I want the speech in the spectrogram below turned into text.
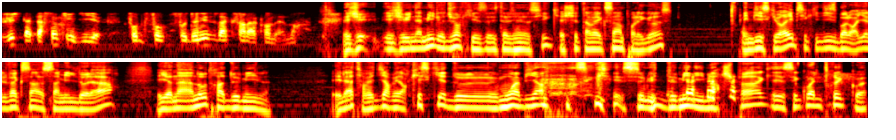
Juste la personne qui me dit, faut, faut, donner ce vaccin-là quand même. hein. J'ai une amie l'autre jour qui est aux États-Unis aussi, qui achète un vaccin pour les gosses. Ils me disent ce qui est horrible, c'est qu'ils disent bon alors il y a le vaccin à 5000 dollars et il y en a un autre à 2000. Et là, tu vas te dire, mais alors qu'est-ce qu'il y a de moins bien? Celui de 2000, il marche pas. C'est quoi le truc, quoi?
